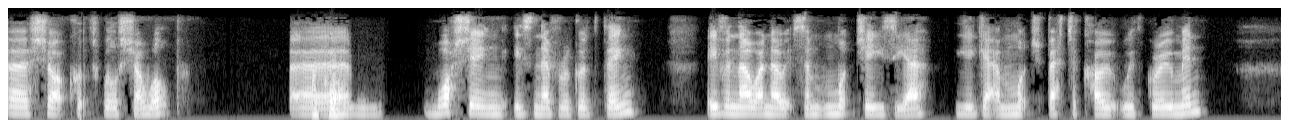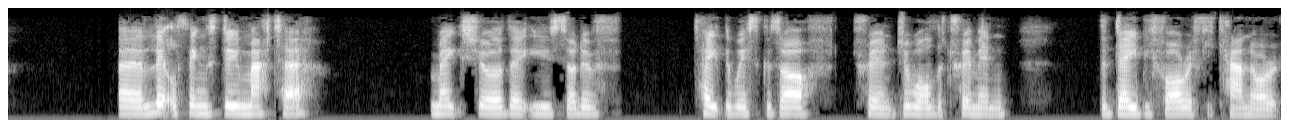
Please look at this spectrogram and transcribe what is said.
uh, shortcuts will show up. Um, okay. Washing is never a good thing, even though I know it's a much easier. You get a much better coat with grooming. Uh, little things do matter. Make sure that you sort of take the whiskers off, trim, do all the trimming the day before if you can, or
